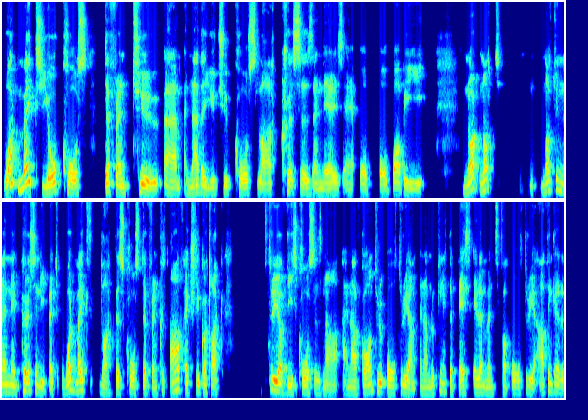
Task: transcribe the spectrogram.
What makes your course different to um, another YouTube course like Chris's and theirs uh, or or Bobby? Not not not to name them personally, but what makes like this course different? Because I've actually got like three of these courses now, and I've gone through all three, and I'm looking at the best elements from all three. I think that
